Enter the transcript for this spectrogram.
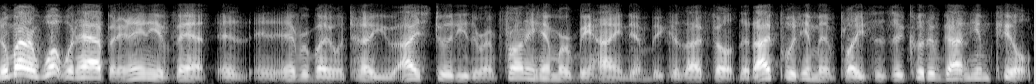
No matter what would happen in any event, and and everybody would tell you, I stood either in front of him or behind him because I felt that I put him in places that could have gotten him killed.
